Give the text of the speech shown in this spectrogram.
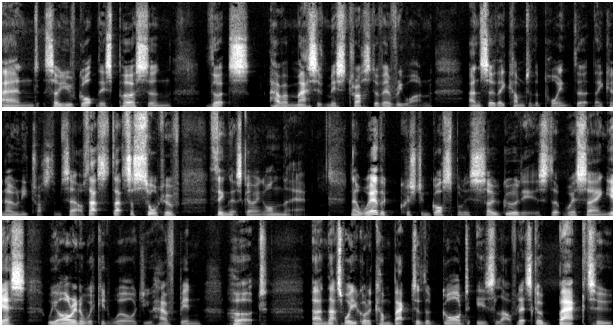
and so you've got this person that's have a massive mistrust of everyone and so they come to the point that they can only trust themselves. That's that's a sort of thing that's going on there. Now where the christian gospel is so good is that we're saying yes we are in a wicked world you have been hurt and that's why you've got to come back to the god is love. Let's go back to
